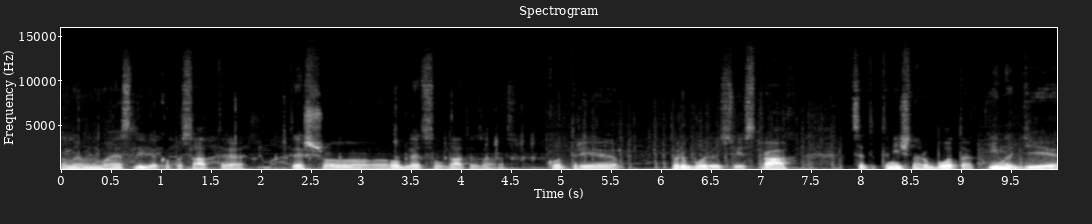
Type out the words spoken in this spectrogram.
У мене немає слів, як описати те, що роблять солдати зараз, котрі переборюють свій страх. Це титанічна робота, іноді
